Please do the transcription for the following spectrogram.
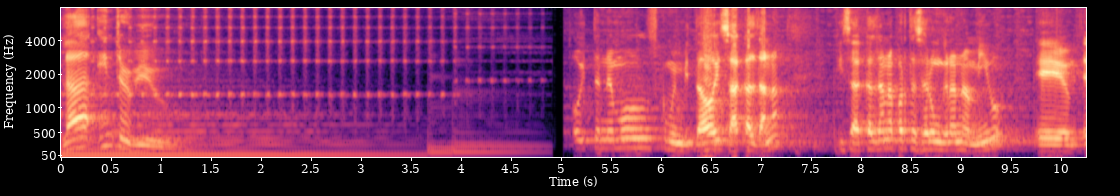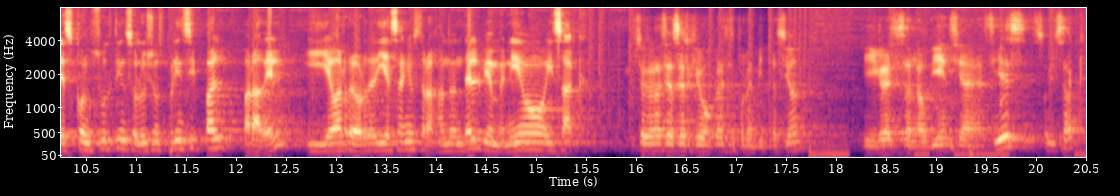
La interview. Hoy tenemos como invitado a Isaac Aldana. Isaac Aldana, aparte de ser un gran amigo, eh, es Consulting Solutions principal para Dell y lleva alrededor de 10 años trabajando en Dell. Bienvenido, Isaac. Muchas gracias, Sergio. Gracias por la invitación y gracias a la audiencia. Así es, soy Isaac.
